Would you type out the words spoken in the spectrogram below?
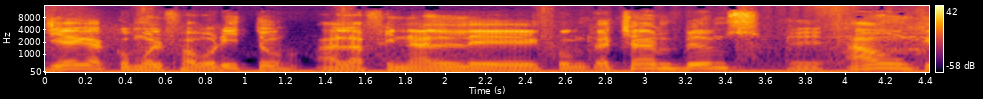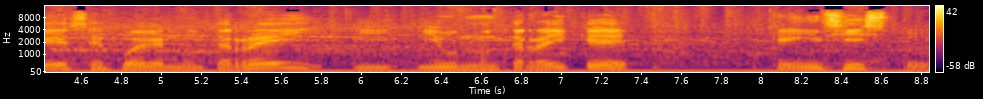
llega como el favorito a la final de Conca Champions, eh, aunque se juega en Monterrey y, un Monterrey que, que insisto,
